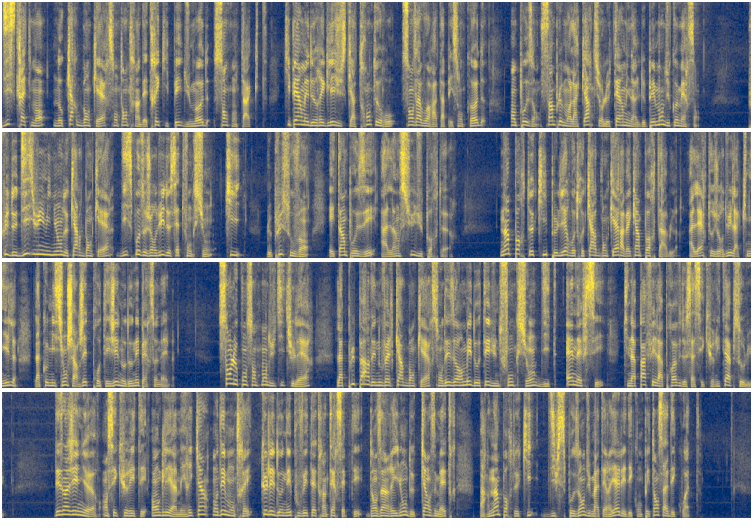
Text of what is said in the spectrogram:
Discrètement, nos cartes bancaires sont en train d'être équipées du mode sans contact, qui permet de régler jusqu'à 30 euros sans avoir à taper son code, en posant simplement la carte sur le terminal de paiement du commerçant. Plus de 18 millions de cartes bancaires disposent aujourd'hui de cette fonction qui, le plus souvent, est imposée à l'insu du porteur. N'importe qui peut lire votre carte bancaire avec un portable, alerte aujourd'hui la CNIL, la commission chargée de protéger nos données personnelles. Sans le consentement du titulaire, la plupart des nouvelles cartes bancaires sont désormais dotées d'une fonction dite NFC qui n'a pas fait la preuve de sa sécurité absolue. Des ingénieurs en sécurité anglais et américains ont démontré que les données pouvaient être interceptées dans un rayon de 15 mètres par n'importe qui disposant du matériel et des compétences adéquates.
